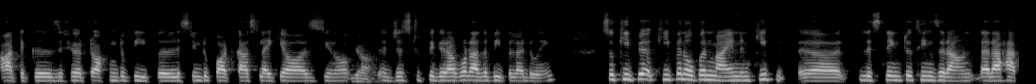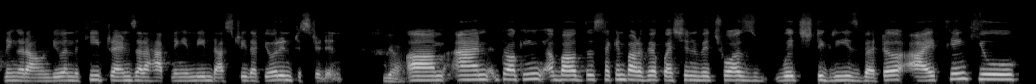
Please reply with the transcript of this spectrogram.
articles if you're talking to people listening to podcasts like yours you know yeah. just to figure out what other people are doing so keep keep an open mind and keep uh, listening to things around that are happening around you and the key trends that are happening in the industry that you're interested in. Yeah. Um, and talking about the second part of your question which was which degree is better i think you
